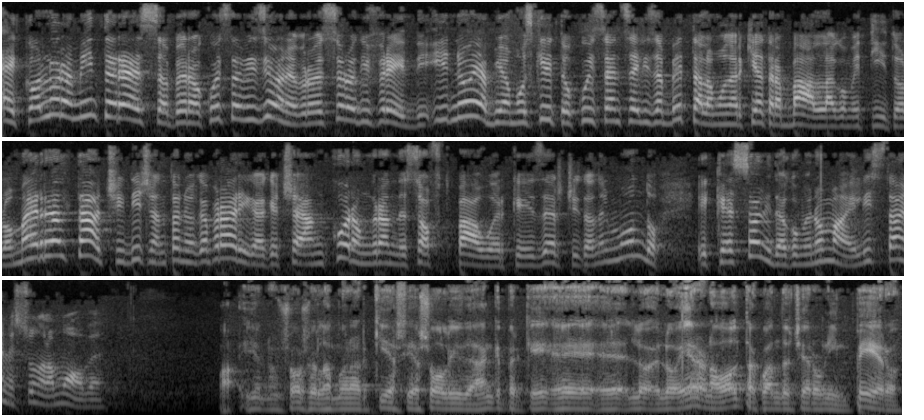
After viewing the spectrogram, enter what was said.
Ecco, allora mi interessa però questa visione, professore Di Freddi. Noi abbiamo scritto qui senza Elisabetta la monarchia traballa come titolo, ma in realtà ci dice Antonio Caprarica che c'è ancora un grande soft power che esercita nel mondo e che è solida come non mai, lì sta e nessuno la muove. Ma io non so se la monarchia sia solida, anche perché eh, eh, lo, lo, era una volta quando c'era un impero.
